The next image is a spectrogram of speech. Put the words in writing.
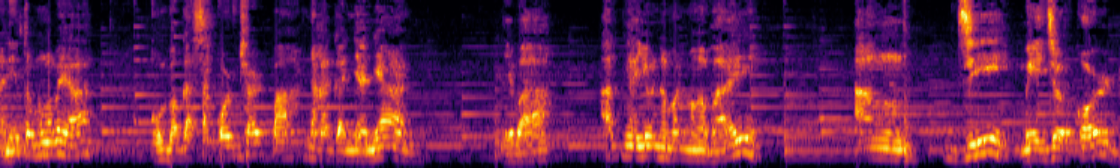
Ganito mga baya. Kumbaga sa chord chart pa, nakaganyan yan. Di ba? At ngayon naman mga bay, ang G major chord.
